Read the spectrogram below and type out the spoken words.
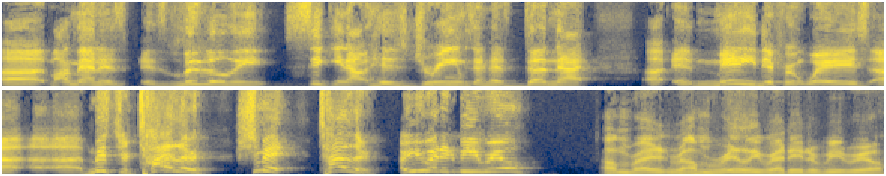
Uh, my man is is literally seeking out his dreams and has done that uh, in many different ways. Uh, uh, uh, Mr. Tyler Schmidt. Tyler, are you ready to be real? I'm ready. I'm really ready to be real.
